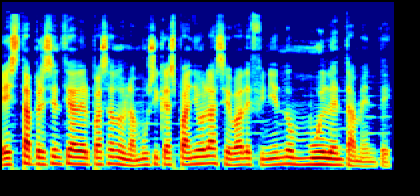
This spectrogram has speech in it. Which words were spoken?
esta presencia del pasado en la música española se va definiendo muy lentamente.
